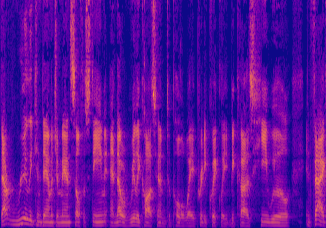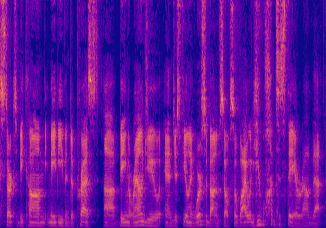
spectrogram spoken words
that really can damage a man's self esteem, and that will really cause him to pull away pretty quickly because he will, in fact, start to become maybe even depressed uh, being around you and just feeling worse about himself. So, why would he want to stay around that?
